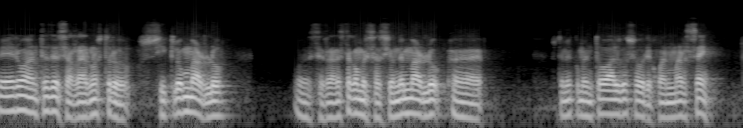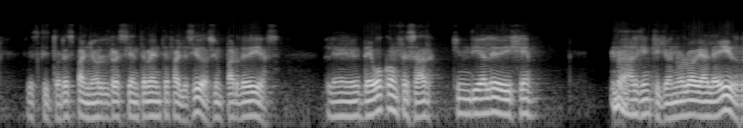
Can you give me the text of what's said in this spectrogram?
Pero antes de cerrar nuestro ciclo Marlowe, o de cerrar esta conversación de Marlowe, eh, usted me comentó algo sobre Juan Marcé, el escritor español recientemente fallecido, hace un par de días. Le debo confesar que un día le dije a alguien que yo no lo había leído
